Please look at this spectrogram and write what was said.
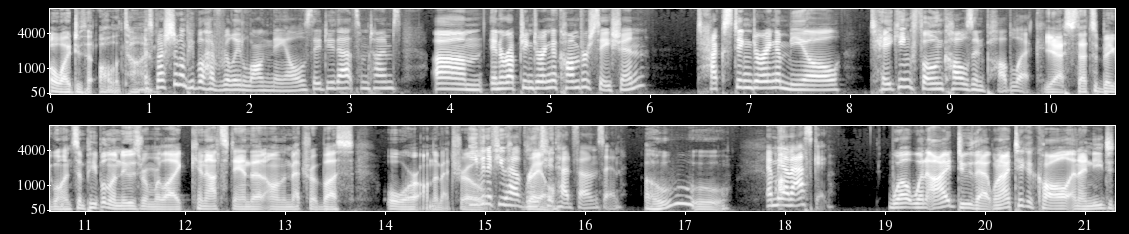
Oh, I do that all the time. especially when people have really long nails. They do that sometimes. Um, interrupting during a conversation, texting during a meal, taking phone calls in public. Yes, that's a big one. Some people in the newsroom were like, cannot stand that on the metro bus or on the metro. Even if you have rail. Bluetooth headphones in. Oh. I mean, I'm asking. Well, when I do that, when I take a call and I need to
